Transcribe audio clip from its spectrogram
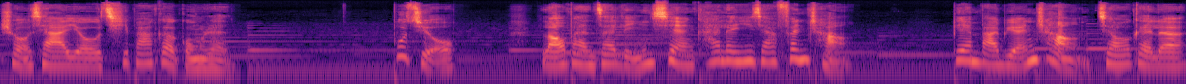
手下有七八个工人。不久。老板在临县开了一家分厂，便把原厂交给了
